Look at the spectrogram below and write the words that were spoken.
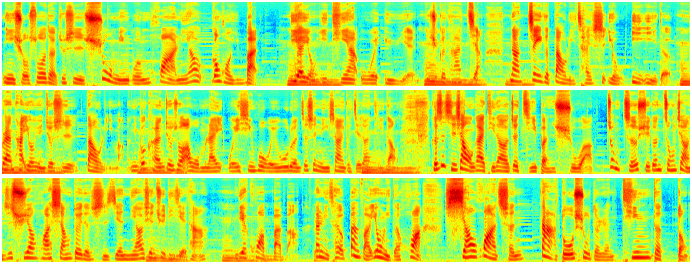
你所说的就是庶民文化，你要攻好一半。你要用一天啊五位语言，你去跟他讲，那这个道理才是有意义的，不然他永远就是道理嘛。你不可能就说啊，我们来唯心或唯物论，这是您上一个阶段提到。可是其实像我刚才提到的这几本书啊，这种哲学跟宗教，你是需要花相对的时间，你要先去理解它，你得跨版吧，那你才有办法用你的话消化成大多数的人听得懂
